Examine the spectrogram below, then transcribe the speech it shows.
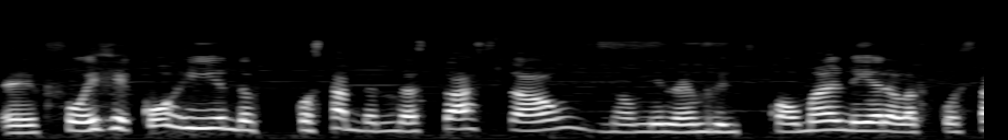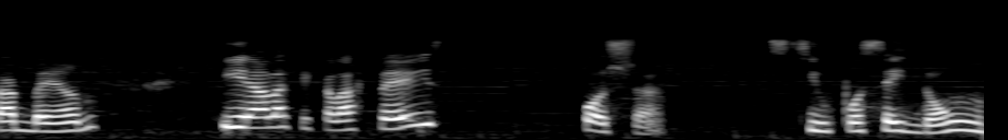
é, foi recorrida, ficou sabendo da situação, não me lembro de qual maneira ela ficou sabendo, e ela, o que, que ela fez? Poxa, se o Poseidon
